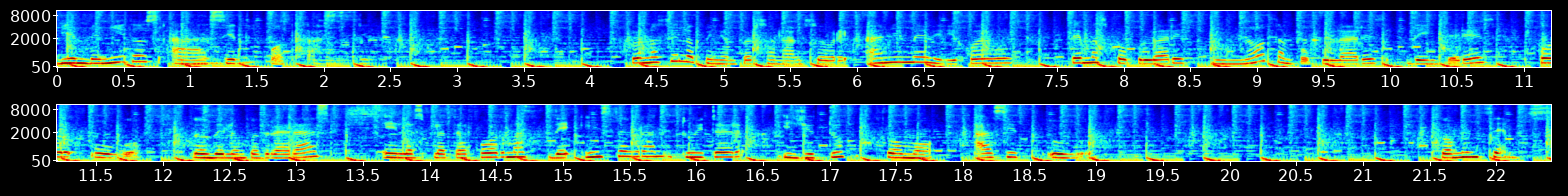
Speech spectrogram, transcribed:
Bienvenidos a Acid Podcast. Conoce la opinión personal sobre anime, videojuegos, temas populares y no tan populares de interés por Hugo, donde lo encontrarás en las plataformas de Instagram, Twitter y YouTube como Acid Hugo. Comencemos.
